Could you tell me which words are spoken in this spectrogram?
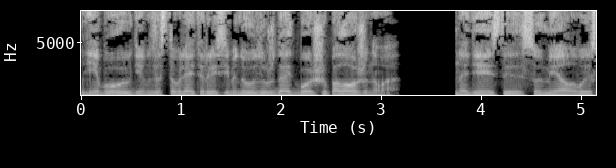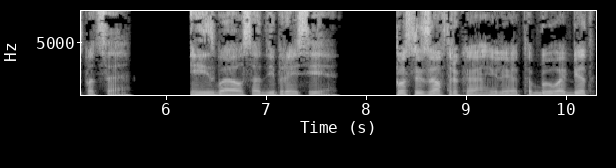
Не будем заставлять рысь и медузу ждать больше положенного. Надеюсь, ты сумел выспаться и избавился от депрессии. После завтрака, или это был обед,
